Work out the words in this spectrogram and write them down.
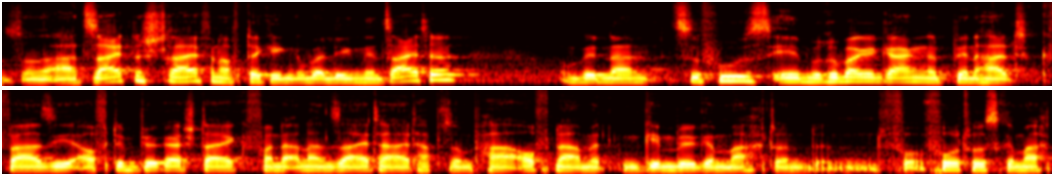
so einer Art Seitenstreifen auf der gegenüberliegenden Seite und bin dann zu Fuß eben rübergegangen und bin halt quasi auf dem Bürgersteig von der anderen Seite halt, habe so ein paar Aufnahmen mit dem Gimbal gemacht und, und Fotos gemacht.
